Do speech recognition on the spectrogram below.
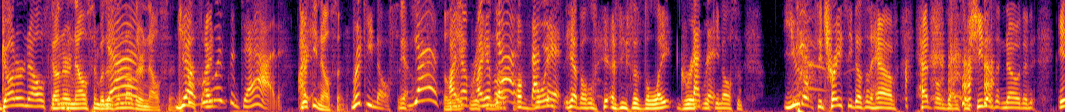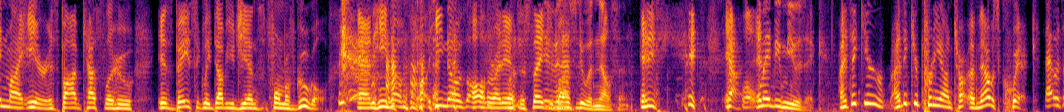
Gunnar Nelson. Gunnar Nelson, but there's Yes. another Nelson. Yes, so who I- was the dad? Ricky Nelson. Ricky Nelson. Yeah. Yes. The I have I Ricky have a, a voice. it. Yeah, the as he says, the late great That's Ricky it. Nelson. You don't see Tracey doesn't have headphones on, so she doesn't know that in my ear is Bob Kessler, who is basically WGN's form of Google, and he knows all, he knows all the right answers. Thank you, It has Bob. to do with Nelson. Anything, yeah. Well, and maybe music. I think you're I think you're pretty on target. I mean, that was quick. That was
